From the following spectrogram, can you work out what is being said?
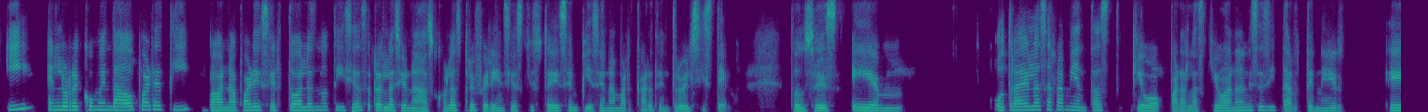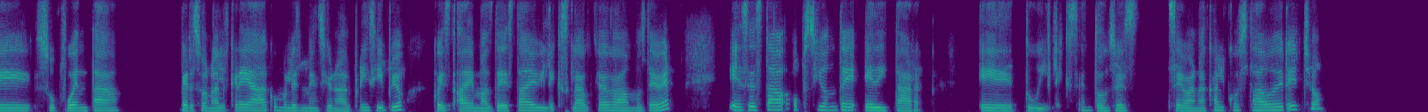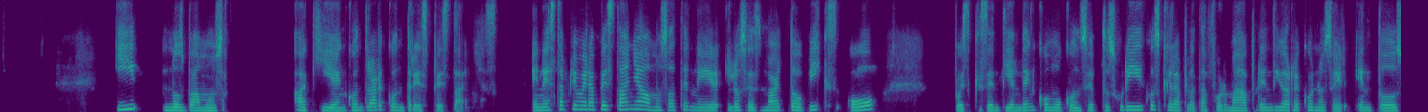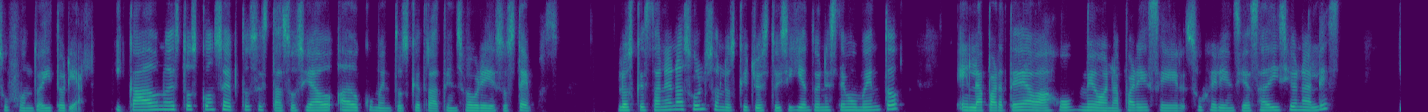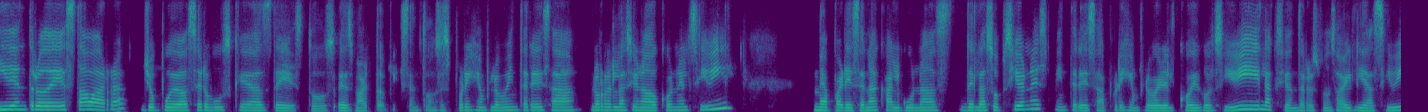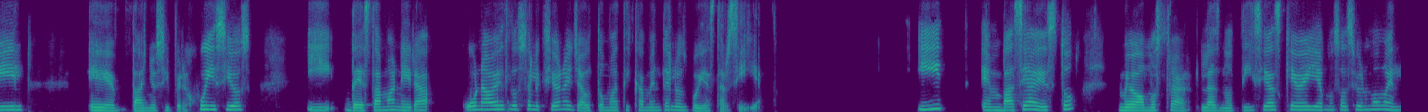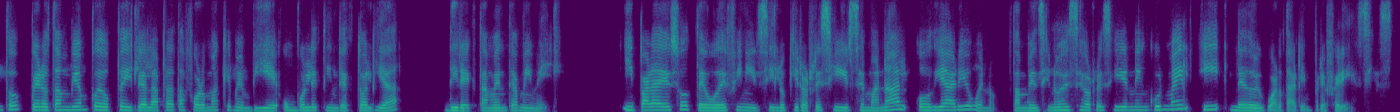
Y en lo recomendado para ti van a aparecer todas las noticias relacionadas con las preferencias que ustedes empiecen a marcar dentro del sistema. Entonces, em, otra de las herramientas que, para las que van a necesitar tener eh, su cuenta personal creada, como les mencionaba al principio, pues además de esta de Vilex Cloud que acabamos de ver, es esta opción de editar eh, tu Vilex. Entonces, se van acá al costado derecho y nos vamos aquí a encontrar con tres pestañas. En esta primera pestaña vamos a tener los Smart Topics o pues que se entienden como conceptos jurídicos que la plataforma ha aprendido a reconocer en todo su fondo editorial. Y cada uno de estos conceptos está asociado a documentos que traten sobre esos temas. Los que están en azul son los que yo estoy siguiendo en este momento. En la parte de abajo me van a aparecer sugerencias adicionales y dentro de esta barra yo puedo hacer búsquedas de estos Smart Topics. Entonces, por ejemplo, me interesa lo relacionado con el civil. Me aparecen acá algunas de las opciones. Me interesa, por ejemplo, ver el Código Civil, acción de responsabilidad civil, eh, daños y perjuicios. Y de esta manera, una vez los seleccione, ya automáticamente los voy a estar siguiendo. Y en base a esto me va a mostrar las noticias que veíamos hace un momento, pero también puedo pedirle a la plataforma que me envíe un boletín de actualidad directamente a mi mail. Y para eso debo definir si lo quiero recibir semanal o diario. Bueno, también si no deseo recibir ningún mail y le doy guardar en preferencias.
